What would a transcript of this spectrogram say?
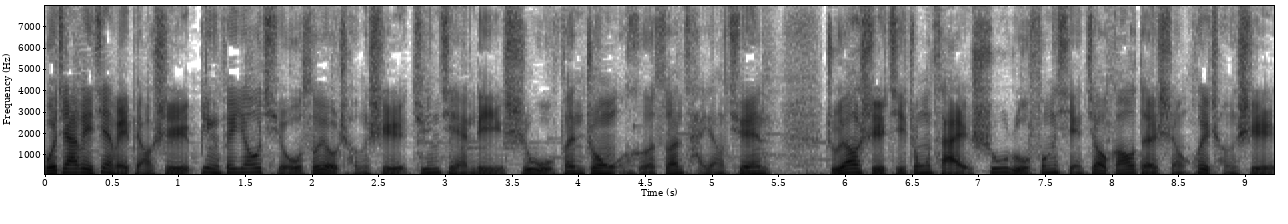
国家卫健委表示，并非要求所有城市均建立十五分钟核酸采样圈，主要是集中在输入风险较高的省会城市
